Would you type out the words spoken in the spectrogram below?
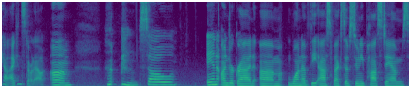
Yeah, I can start out. Um, so in undergrad, um, one of the aspects of SUNY Potsdam's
